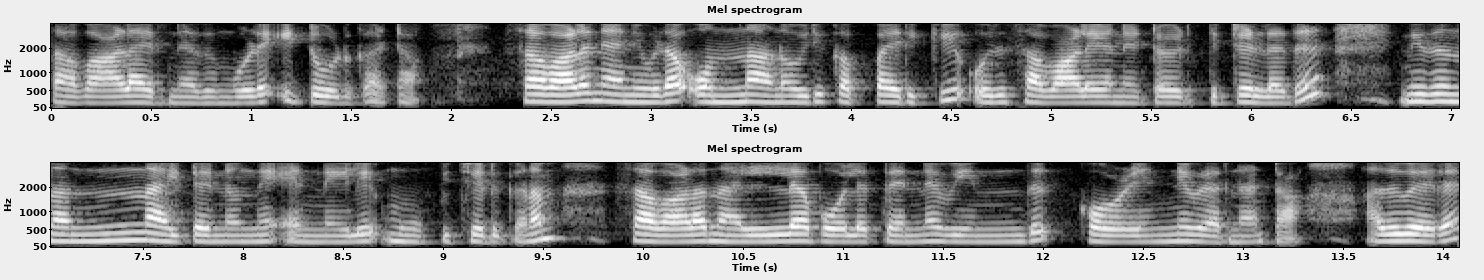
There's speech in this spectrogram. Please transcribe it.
സവാള അരിഞ്ഞതും കൂടെ ഇട്ട് കൊടുക്കുക കേട്ടോ. സവാള ഞാനിവിടെ ഒന്നാണ് ഒരു കപ്പ് അരിക്ക് ഒരു സവാളയാണ് കേട്ടോ എടുത്തിട്ടുള്ളത്. ഇനി ഇത് നന്നായിട്ട് തന്നെ ഒന്ന് എണ്ണയിൽ മൂപ്പിച്ചെടുക്കണം. സവാള നല്ല പോലെ തന്നെ വെന്ത് കുഴഞ്ഞ് വരണം കേട്ടോ. അതുവരെ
